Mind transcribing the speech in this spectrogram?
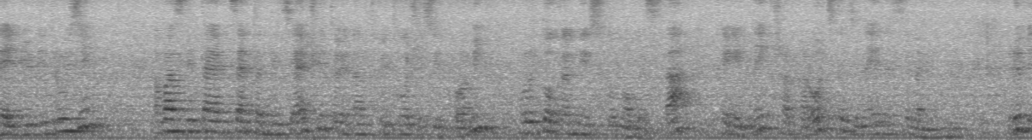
день, любі друзі! Вас вітає Центр дитячої та юнацької творчості промінь, гурток англійського мови ста, керівник Шарпароцька Зінаїда Семенівна. Любі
